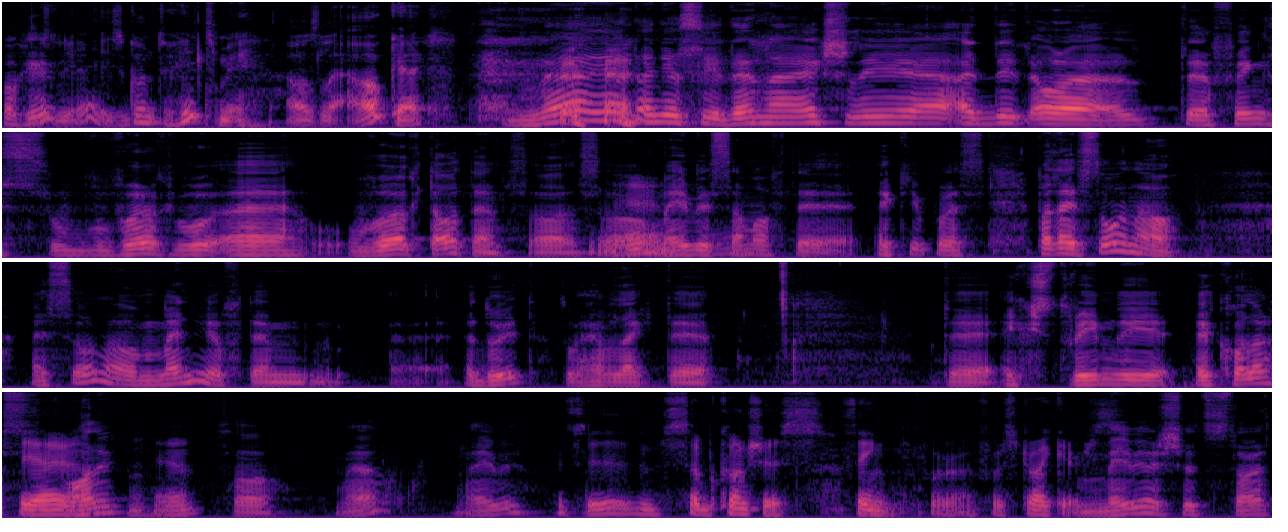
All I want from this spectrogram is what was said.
Okay. He's like, yeah, he's going to hit me. I was like, okay. yeah, yeah. Then you see, then I actually uh, I did or uh, the things worked uh, worked out then. So so Yeah. maybe some of the uh, keepers, but I saw now, I saw now many of them uh, do it to have like the the extremely uh, colors Yeah. on it. Yeah. So yeah, maybe. It's a subconscious thing for for strikers. Maybe I should start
